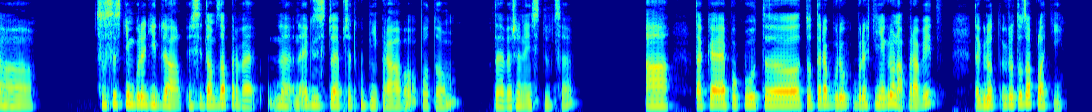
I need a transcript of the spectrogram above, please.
uh, co se s tím bude dít dál. Jestli tam za prvé ne- neexistuje předkupní právo potom té veřejné instituce a také pokud uh, to teda budou, bude chtít někdo napravit, tak kdo, kdo to zaplatí?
